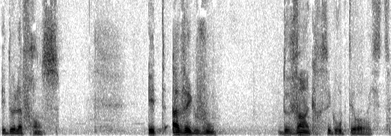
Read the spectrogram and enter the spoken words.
et de la France, est avec vous de vaincre ces groupes terroristes.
